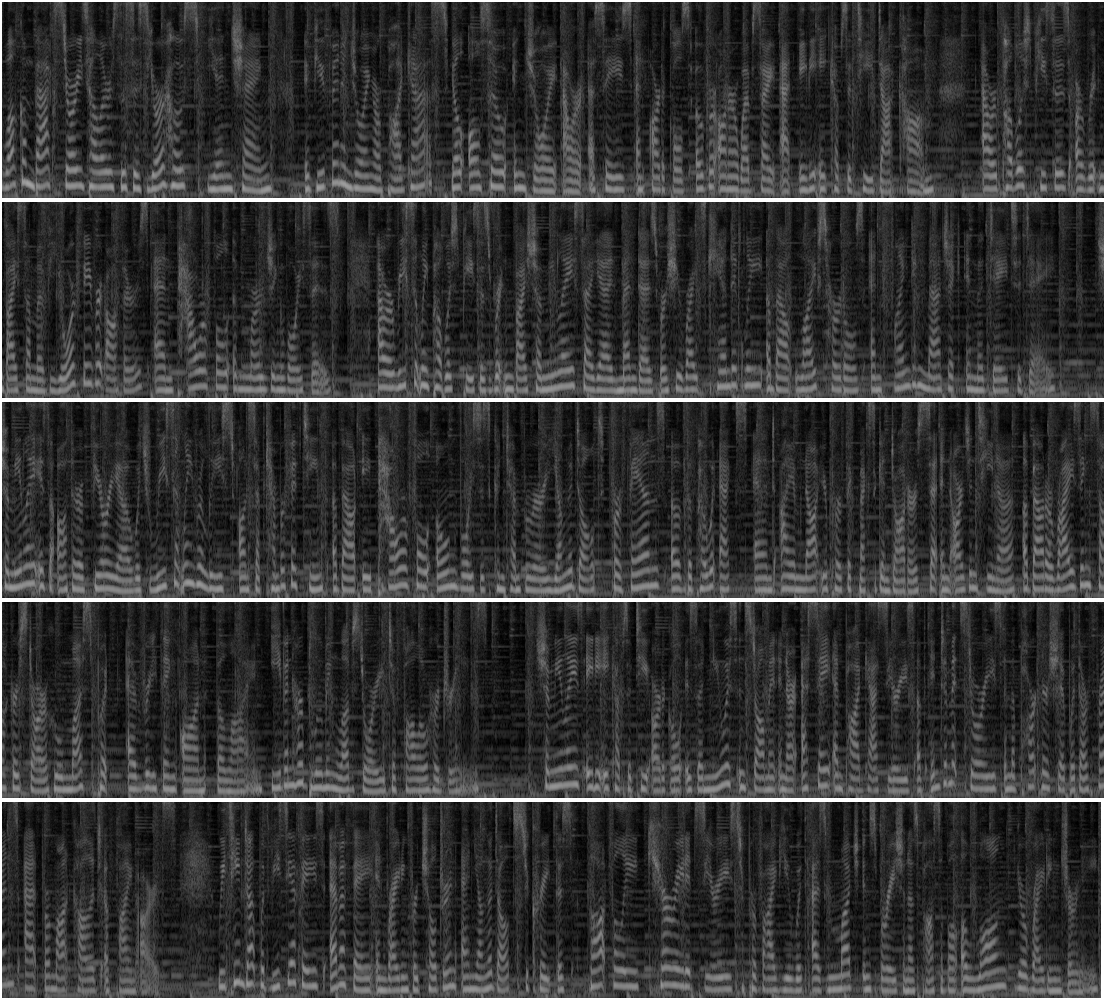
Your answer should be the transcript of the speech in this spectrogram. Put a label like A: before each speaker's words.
A: Welcome back, storytellers. This is your host, Yin Chang. If you've been enjoying our podcast, you'll also enjoy our essays and articles over on our website at 88cupsoftea.com. Our published pieces are written by some of your favorite authors and powerful emerging voices. Our recently published piece is written by Yamile Saied Méndez, where she writes candidly about life's hurdles and finding magic in the day to day. Yamile is the author of Furia, which recently released on September 15th about a powerful own voices contemporary young adult for fans of The Poet X and I Am Not Your Perfect Mexican Daughter, set in Argentina, about a rising soccer star who must put everything on the line, even her blooming love story, to follow her dreams. Yamile's 88 Cups of Tea article is the newest installment in our essay and podcast series of intimate stories in the partnership with our friends at Vermont College of Fine Arts. We teamed up with VCFA's MFA in writing for children and young adults to create this thoughtfully curated series to provide you with as much inspiration as possible along your writing journey.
